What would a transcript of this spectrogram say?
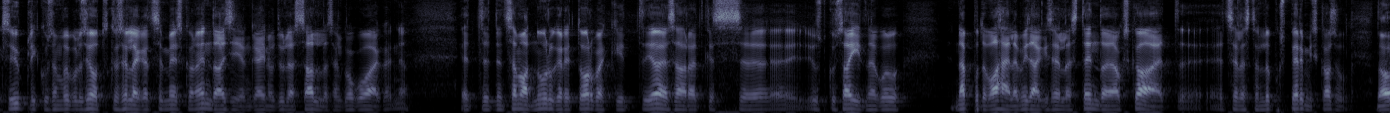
eks see hüplikkus on võib-olla seotud ka sellega, et see meeskonna enda asi on käinud üles-alla seal kogu aeg, on ju. Et, et needsamad Nurgerid, Torbekid, Jõesaared, kes äh, justkui said nagu näppude vahele midagi sellest enda jaoks ka, et, et sellest on lõpuks Permis kasu. no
